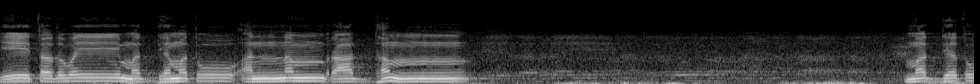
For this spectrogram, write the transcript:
एतद्वै मध्यमतो अन्नम राद्धम। मध्य तो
